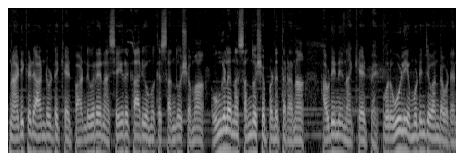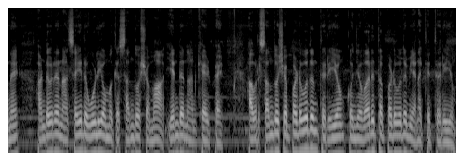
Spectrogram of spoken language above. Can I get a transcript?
நான் அடிக்கடி ஆண்டவர்கிட்ட கேட்பேன் ஆண்டவரே நான் செய்கிற காரியம் உமக்கு சந்தோஷமா? உங்களை நான் சந்தோஷப்படுத்துகிறேனா அப்படின்னு நான் கேட்பேன். ஒரு ஊழியம் முடிஞ்சு வந்த உடனே ஆண்டவரே நான் செய்த ஊழியம் உமக்கு சந்தோஷமா? என்று நான் கேட்பேன். அவர் சந்தோஷப்படுவதும் தெரியும் கொஞ்சம் வருத்தப்படுவதும் எனக்கு தெரியும்.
